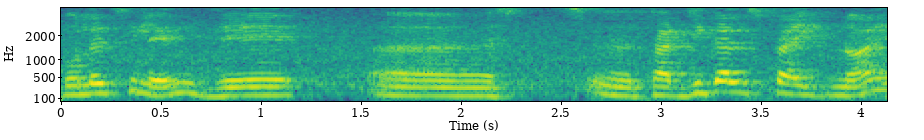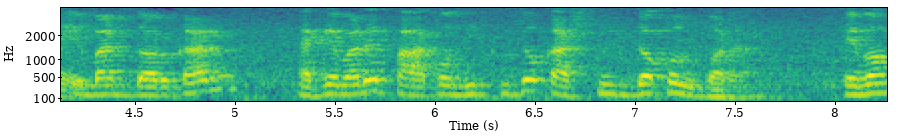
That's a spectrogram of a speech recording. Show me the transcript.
বলেছিলেন যে সার্জিক্যাল স্ট্রাইক নয়, এবার দরকার একেবারে পাক অধিকৃত কাশ্মীর দখল করা। এবং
